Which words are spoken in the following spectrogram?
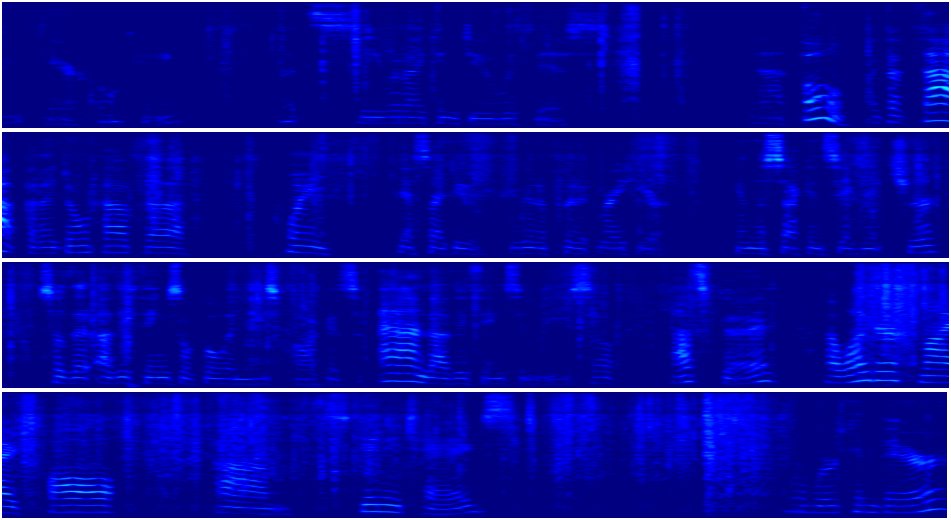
Right there. Okay. Let's see what I can do with this. That. Oh, I got that, but I don't have the coin. Yes, I do. I'm going to put it right here in the second signature so that other things will go in these pockets and other things in these. So that's good. I wonder if my tall um, skinny tags will work in there.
